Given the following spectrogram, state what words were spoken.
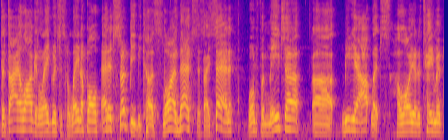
the dialogue and language is relatable, and it should be because Lauren Metz, as I said, wrote for major uh, media outlets, Alloy Entertainment,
